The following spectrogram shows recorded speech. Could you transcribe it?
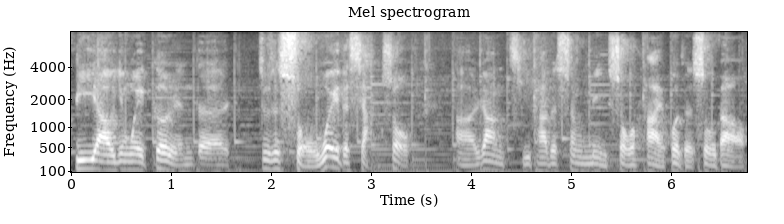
必要因为。个人的就是所谓的享受，啊、让其他的生命受害或者受到，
